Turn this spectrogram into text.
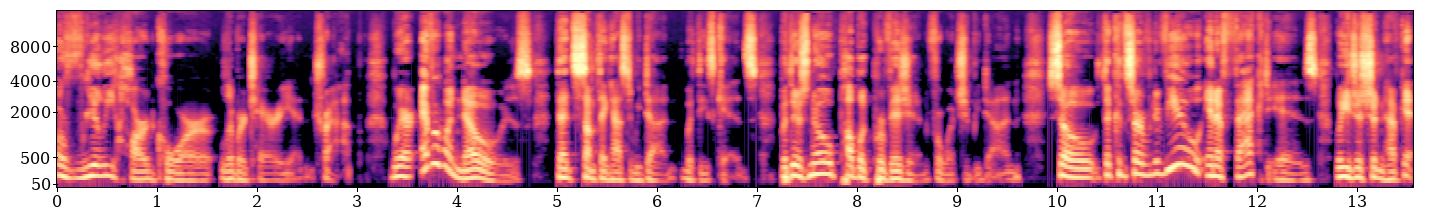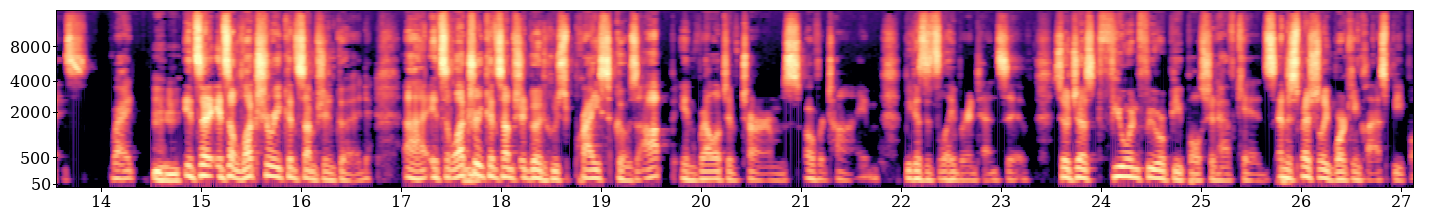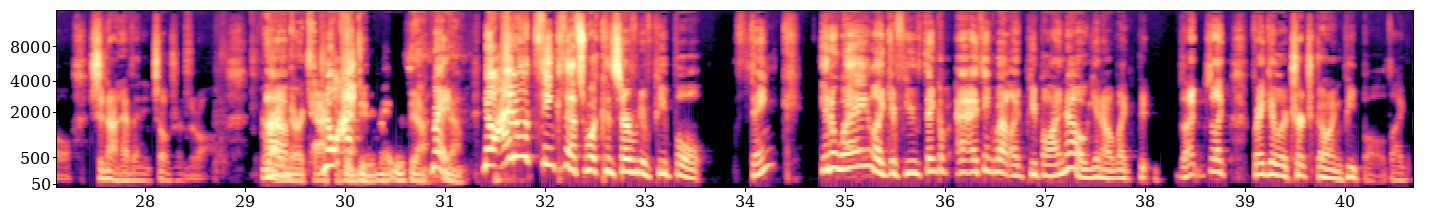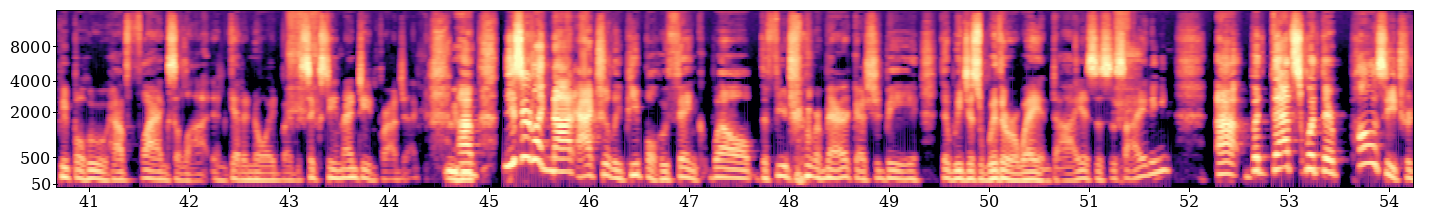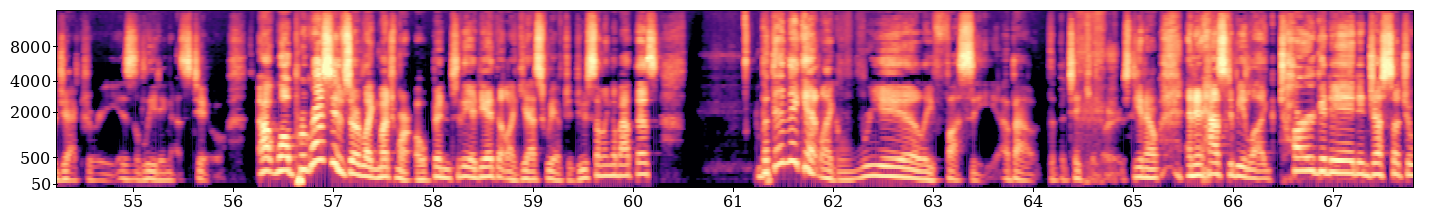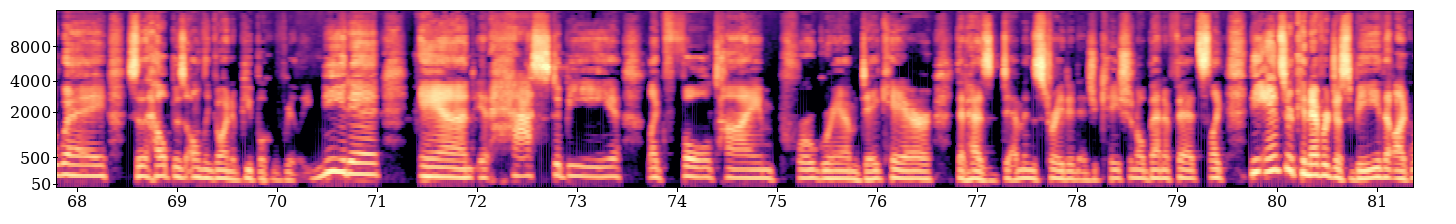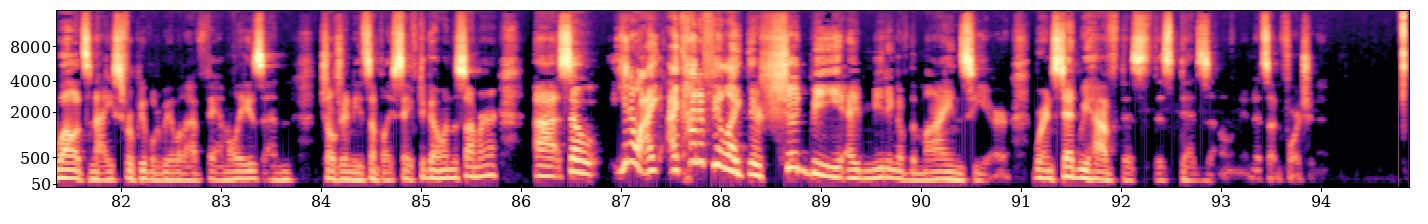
a really hardcore libertarian trap where everyone knows that something has to be done with these kids, but there's no public provision for what should be done. So the conservative view, in effect, is well, you just shouldn't have kids right? Mm-hmm. it's a it's a luxury consumption good. Uh, it's a luxury mm-hmm. consumption good whose price goes up in relative terms over time because it's labor intensive. So just fewer and fewer people should have kids and especially working class people should not have any children at all. Right um, they're attacked no, I, do right? Yeah right. yeah. no i don't think that's what conservative people think in a way like if you think of i think about like people i know you know like like like regular church going people like people who have flags a lot and get annoyed by the 1619 project. Mm-hmm. um, these are like not actually people who think well the future of america should be that we just wither away and die as a society. Uh, but that's what their policy trajectory is leading us to. Uh, while progressives are like much more open to the idea that like yes we have to do something about this but then they get like really fussy about the particulars, you know, and it has to be like targeted in just such a way so the help is only going to people who really need it. And it has to be like full time program daycare that has demonstrated educational benefits. Like the answer can never just be that, like, well, it's nice for people to be able to have families and children need someplace safe to go in the summer. Uh, so, you know, I, I kind of feel like there should be a meeting of the minds here where instead we have this this dead zone and it's unfortunate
